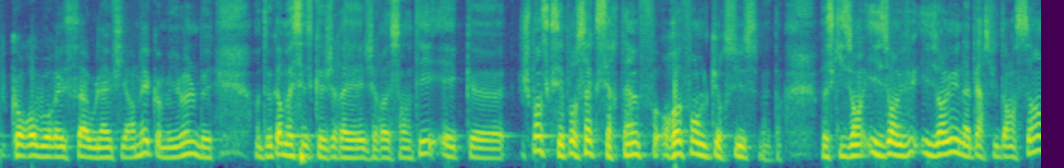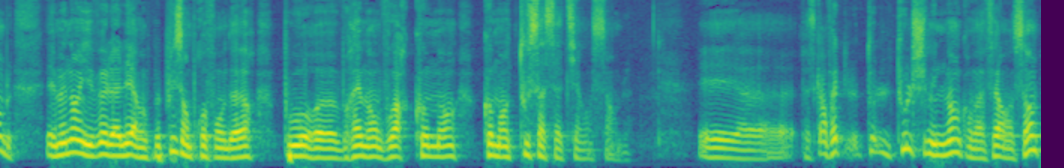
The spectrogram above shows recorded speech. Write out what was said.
corroborer ça ou l'infirmer comme ils veulent, mais en tout cas, moi, c'est ce que j'ai ressenti et que je pense que c'est pour ça que certains refont le cursus maintenant. Parce qu'ils ont, ils ont, vu, ils ont eu un aperçu d'ensemble et maintenant ils veulent aller un peu plus en profondeur pour euh, vraiment voir comment, comment tout ça, ça tient ensemble. Et euh, parce qu'en fait, tout, le cheminement qu'on va faire ensemble,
